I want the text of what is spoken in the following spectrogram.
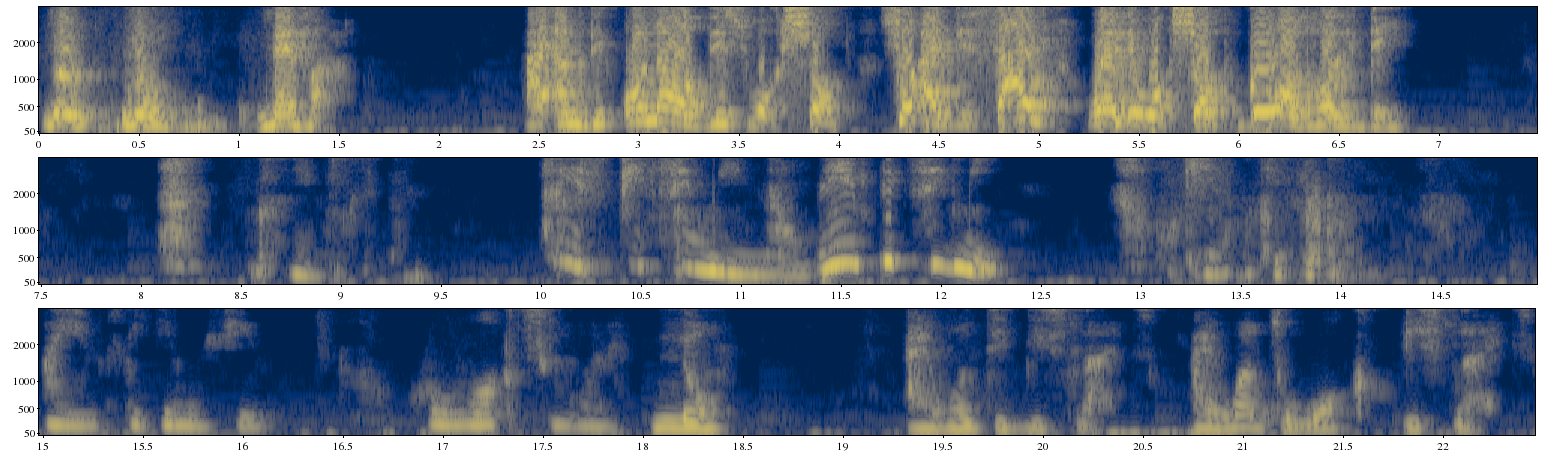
No, no, never. I am the owner of this workshop, so I decide when the workshop go on holiday. Clems, please pity me now. Eh, pity me. Okay, okay, look. I am pleading with you. We'll work tomorrow. No. I want it this night. I want to work this night.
